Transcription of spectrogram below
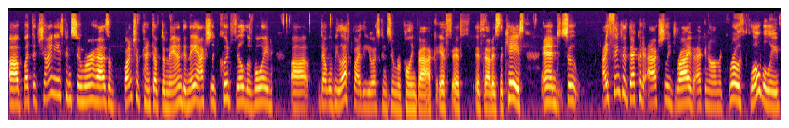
Uh, but the Chinese consumer has a bunch of pent up demand, and they actually could fill the void uh, that will be left by the U.S. consumer pulling back if if if that is the case. And so, I think that that could actually drive economic growth globally,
